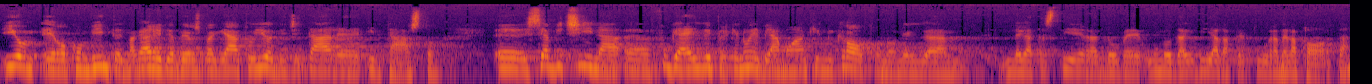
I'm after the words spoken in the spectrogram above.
Io ero convinta magari di aver sbagliato io a digitare il tasto. Eh, si avvicina eh, Fughelli perché noi abbiamo anche il microfono nel, ehm, nella tastiera dove uno dà il via all'apertura della porta.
